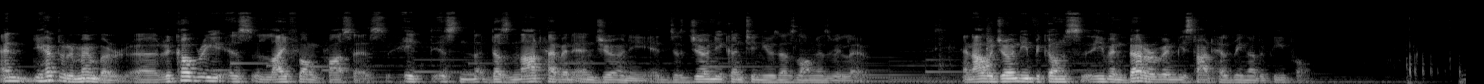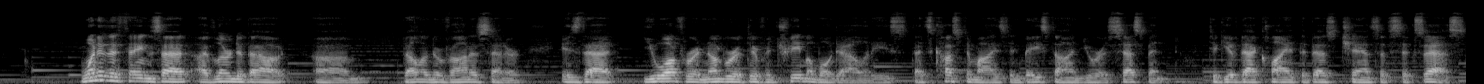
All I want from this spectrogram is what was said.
and you have to remember, uh, recovery is a lifelong process. It is does not have an end journey. It just journey continues as long as we live. And our journey becomes even better when we start helping other people. One of the things that I've learned about um, Bella Nirvana Center is that you offer a number of different treatment modalities that's customized and based on your assessment to give that client the best chance of success.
